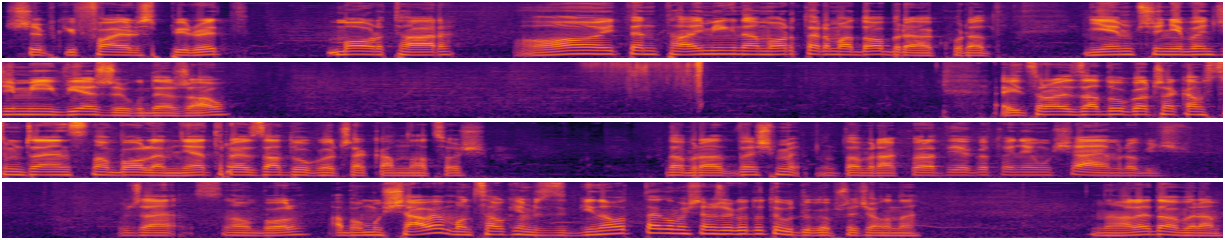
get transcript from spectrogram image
Szybki Fire Spirit. Mortar. Oj, ten timing na Mortar ma dobre akurat. Nie wiem, czy nie będzie mi wieży uderzał. Ej, trochę za długo czekam z tym Giant Snowballem, nie? Trochę za długo czekam na coś. Dobra, weźmy... No dobra, akurat jego to nie musiałem robić. Giant Snowball. Albo musiałem? On całkiem zginął od tego? Myślałem, że go do tyłu tylko przeciągnę. No ale dobra.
